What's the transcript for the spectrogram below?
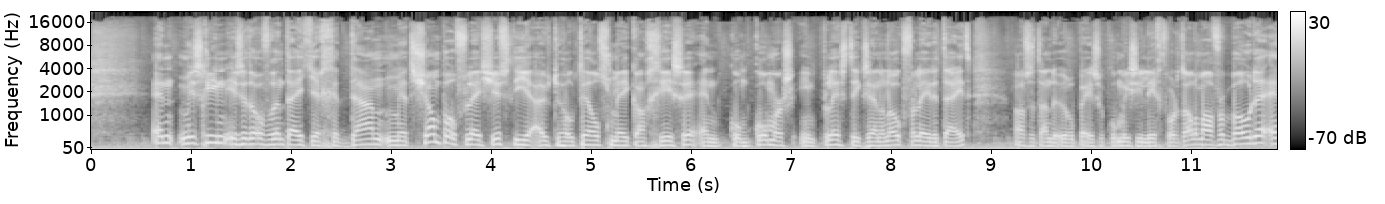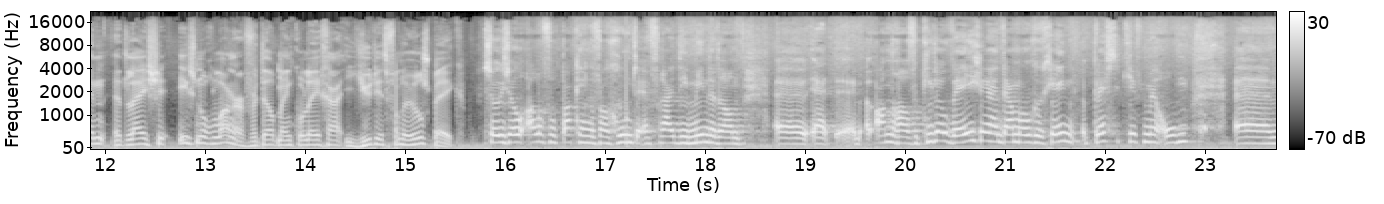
En misschien is het over een tijdje gedaan met shampooflesjes... die je uit je hotels mee kan grissen. En komkommers in plastic zijn dan ook verleden tijd. Als het aan de Europese Commissie ligt, wordt het allemaal verboden. En het lijstje is nog langer, vertelt mijn collega Judith van der Hulsbeek. Sowieso alle verpakkingen van groente en fruit die minder dan uh, anderhalve kilo wegen... daar mogen geen plasticjes meer om. Uh,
